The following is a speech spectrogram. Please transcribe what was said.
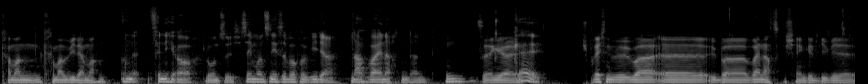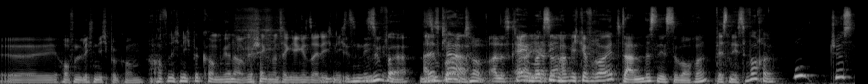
Kann man, kann man wieder machen. Und äh, finde ich auch. Lohnt sich. Sehen wir uns nächste Woche wieder. Nach Weihnachten dann. Sehr geil. Geil. Sprechen wir über, äh, über Weihnachtsgeschenke, die wir äh, hoffentlich nicht bekommen. Hoffentlich nicht bekommen, genau. Wir schenken uns ja gegenseitig nichts. Nee, Super. Alles Super, klar. top, alles klar. Hey, Ja, Maxim, dann- hat mich gefreut. Dann bis nächste Woche. Bis nächste Woche. Tschüss.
